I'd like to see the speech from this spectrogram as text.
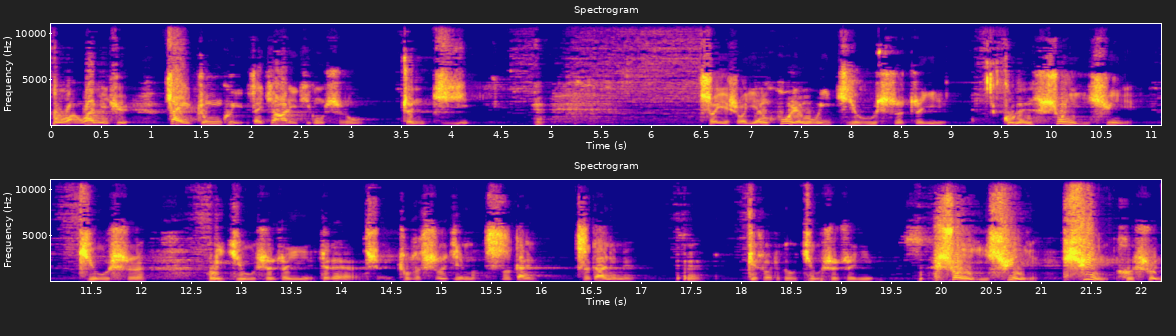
不往外面去，在中馈，在家里提供食物，真吉。所以说，言夫人为酒食之意，故能顺以训也。酒食为酒食之意，这个是出自《诗经》嘛，《诗干》《诗干》里面，嗯，就说这个酒食之意。顺以训也，训和顺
